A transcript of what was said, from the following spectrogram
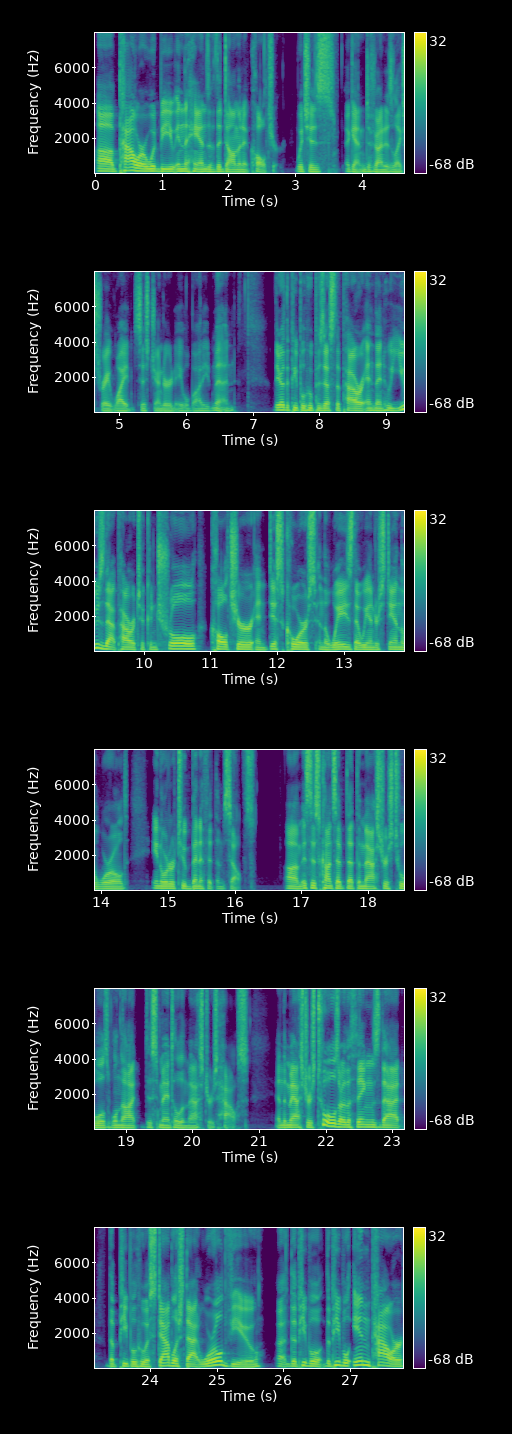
Uh, power would be in the hands of the dominant culture, which is, again, defined as like straight, white, cisgendered, able bodied men. They're the people who possess the power and then who use that power to control culture and discourse and the ways that we understand the world in order to benefit themselves. Um, it's this concept that the master's tools will not dismantle the master's house. And the master's tools are the things that the people who establish that worldview, uh, the people, the people in power,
